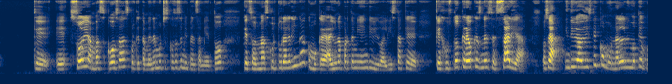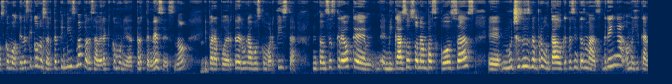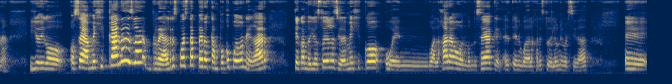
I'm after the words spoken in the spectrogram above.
que eh, soy ambas cosas, porque también hay muchas cosas de mi pensamiento que son más cultura gringa, como que hay una parte mía individualista que, que justo creo que es necesaria o sea, individualista y comunal al mismo tiempo. Es como tienes que conocerte a ti misma para saber a qué comunidad perteneces, ¿no? Y para poder tener una voz como artista. Entonces creo que en mi caso son ambas cosas. Eh, muchas veces me han preguntado, ¿qué te sientes más, gringa o mexicana? Y yo digo, o sea, mexicana es la real respuesta, pero tampoco puedo negar que cuando yo estoy en la Ciudad de México o en Guadalajara o en donde sea, que en Guadalajara estudié la universidad, eh,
